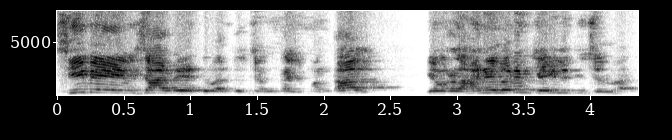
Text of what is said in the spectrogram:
சிபிஐ விசாரணை என்று வந்து சென்ற வந்தால் இவர்கள் அனைவரும் ஜெயிலுக்கு செல்வார்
